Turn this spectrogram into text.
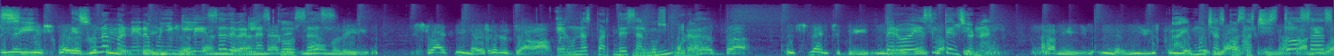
Sí, es una manera muy inglesa de ver las cosas. En unas partes algo oscura, pero es intencional. Hay muchas cosas chistosas,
